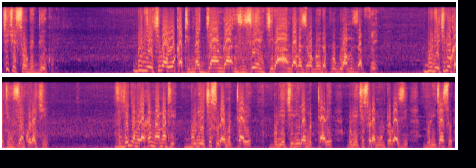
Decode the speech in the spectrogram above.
Kikyesoogeddeeko buli ekibawo kati najjanga nzize nkiranga abaze bagobera puroguramu zaffe buli ekiriwo kati nze nkola ki? Zijjajjange yakaŋŋamba nti buli ekisula mu ttale buli ekiriira mu ttale buli ekisula mu ntobazi buli ekyasula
